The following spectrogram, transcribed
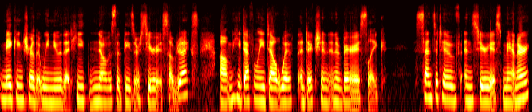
making sure that we knew that he knows that these are serious subjects. Um, he definitely dealt with addiction in a various like sensitive and serious manner,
